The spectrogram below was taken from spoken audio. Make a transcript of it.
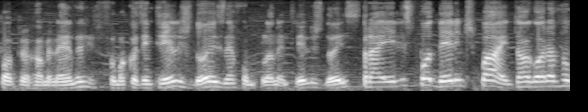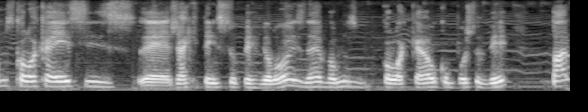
próprio Homelander. Foi uma coisa entre eles dois, né? Foi um plano entre eles dois. Pra eles poderem, tipo, ah, então agora vamos colocar esses. é, já que tem super vilões, né? Vamos colocar o composto V para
